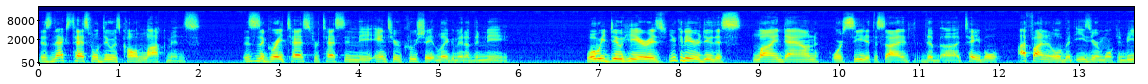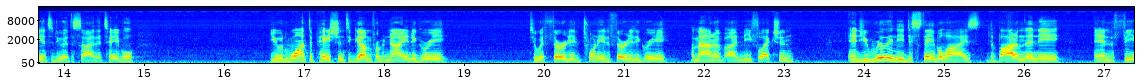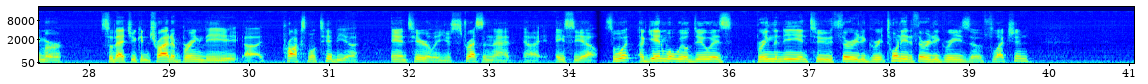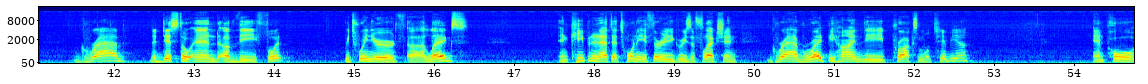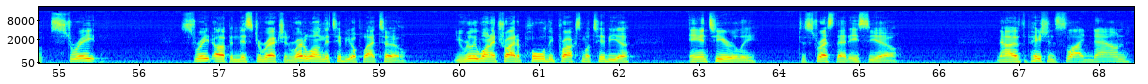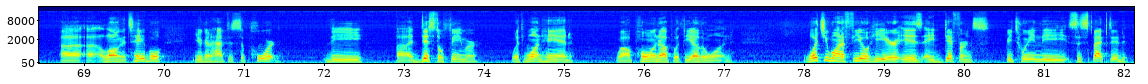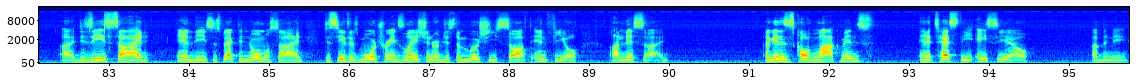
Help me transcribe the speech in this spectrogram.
This next test we'll do is called Lachman's. This is a great test for testing the anterior cruciate ligament of the knee. What we do here is you can either do this lying down or seated at the side of the uh, table. I find it a little bit easier and more convenient to do at the side of the table. You would want the patient to come from a 90 degree to a 30, 20 to 30 degree amount of uh, knee flexion. And you really need to stabilize the bottom of the knee and the femur so that you can try to bring the uh, proximal tibia anteriorly. You're stressing that uh, ACL. So what, again, what we'll do is bring the knee into 30 degree, 20 to 30 degrees of flexion. Grab the distal end of the foot between your uh, legs and keeping it at that 20 to 30 degrees of flexion, grab right behind the proximal tibia and pull straight straight up in this direction, right along the tibial plateau. You really want to try to pull the proximal tibia anteriorly to stress that ACL. Now, if the patient's sliding down uh, uh, along the table, you're going to have to support the uh, distal femur with one hand while pulling up with the other one. What you want to feel here is a difference between the suspected uh, disease side and the suspected normal side to see if there's more translation or just a mushy, soft end feel on this side. Again, this is called Lachman's, and it tests the ACL of the knee.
